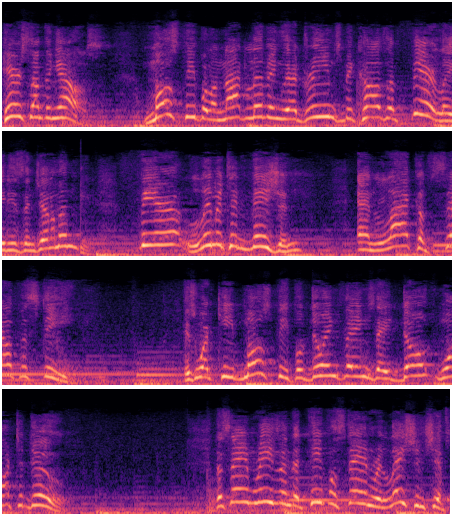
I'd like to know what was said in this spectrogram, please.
Here's something else. Most people are not living their dreams because of fear, ladies and gentlemen. Fear, limited vision, and lack of self-esteem is what keep most people doing things they don't want to do. The same reason that people stay in relationships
